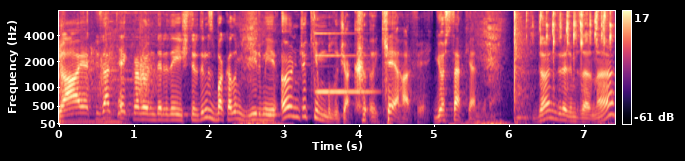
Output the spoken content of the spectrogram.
Gayet güzel. Tekrar önderi değiştirdiniz. Bakalım 20'yi önce kim bulacak? K harfi. Göster kendini. Döndürelim zarını.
